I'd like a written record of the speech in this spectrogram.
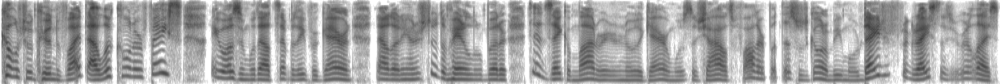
Colton couldn't fight that look on her face. He wasn't without sympathy for Garon, now that he understood the man a little better. It didn't take a mind reader to know that Garon was the child's father, but this was going to be more dangerous for Grace than she realized.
